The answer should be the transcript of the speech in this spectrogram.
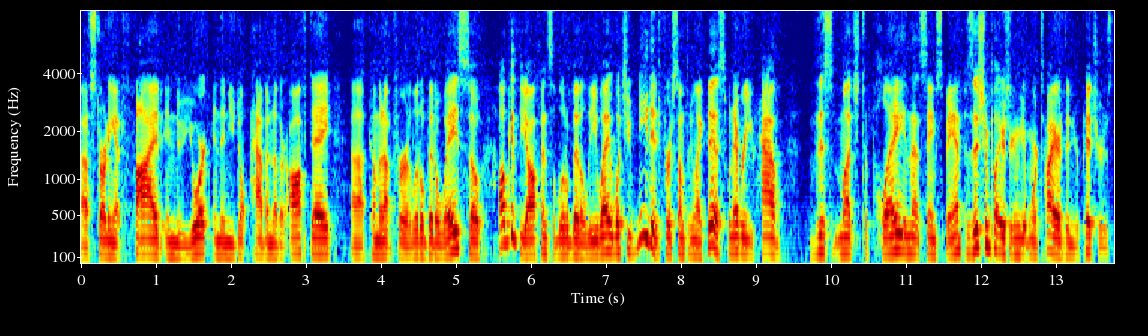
uh, starting at five in New York, and then you don't have another off day uh, coming up for a little bit of ways. So I'll give the offense a little bit of leeway. What you've needed for something like this, whenever you have this much to play in that same span, position players are going to get more tired than your pitchers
